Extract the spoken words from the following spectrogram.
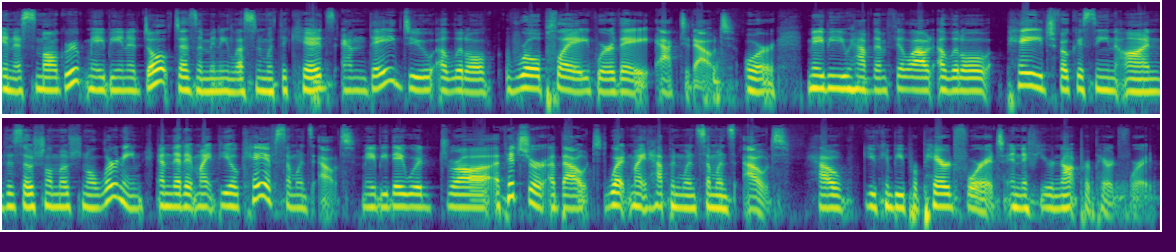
in a small group, maybe an adult does a mini lesson with the kids and they do a little role play where they act it out. Or maybe you have them fill out a little page focusing on the social emotional learning and that it might be okay if someone's out. Maybe they would draw a picture about what might happen when someone's out, how you can be prepared for it, and if you're not prepared for it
